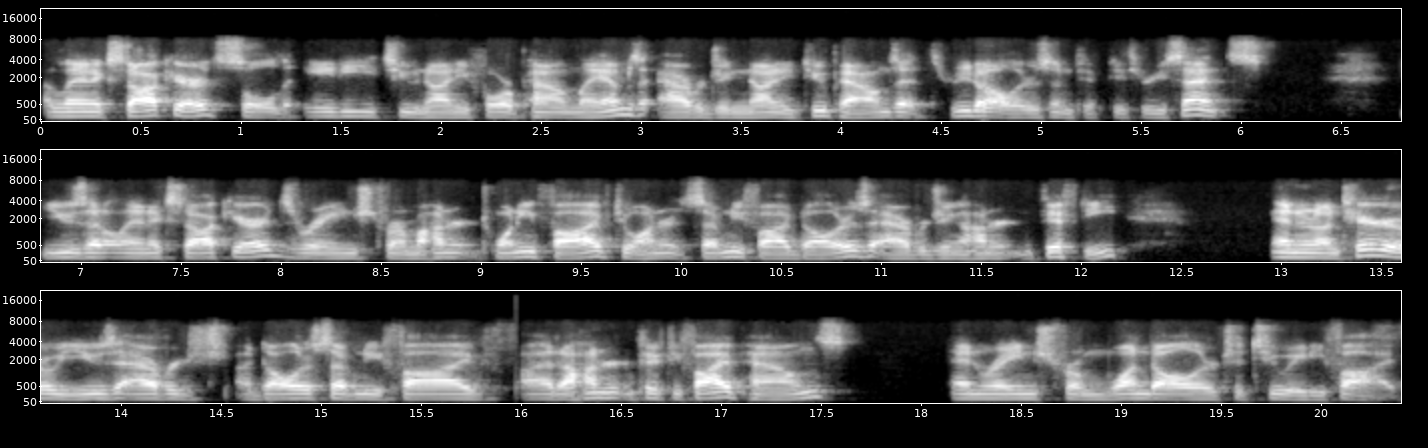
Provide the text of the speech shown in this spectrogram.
Atlantic Stockyards sold 80 to 94 pound lambs, averaging 92 pounds at $3.53. Ewes at Atlantic Stockyards ranged from 125 to 175 dollars, averaging 150. And in Ontario, ewes averaged $1.75 at 155 pounds and ranged from $1 to 285.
